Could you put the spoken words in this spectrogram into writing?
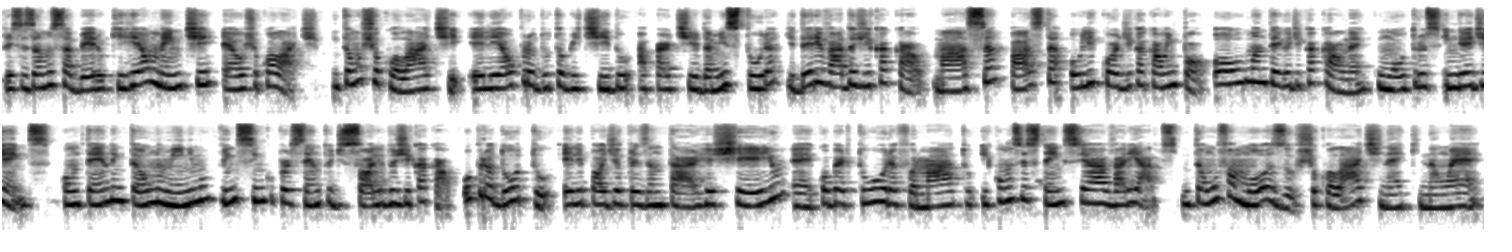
precisamos saber o que realmente é o chocolate. Então, o chocolate, ele é o produto obtido a partir da mistura de derivados de cacau, massa, pasta ou licor de cacau em pó, ou manteiga de cacau, né, com outros ingredientes, contendo então no mínimo 25% de sólidos de cacau. O produto, ele pode apresentar recheio, é, cobertura, formato e consistência variados. Então, o famoso chocolate, né, que não é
